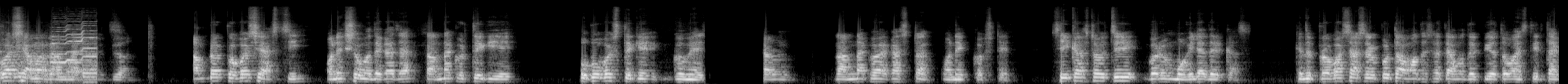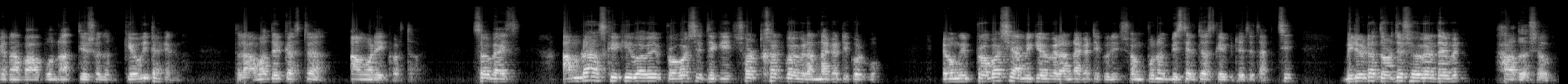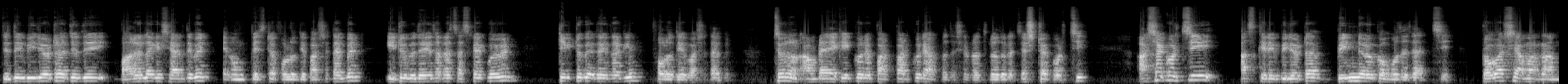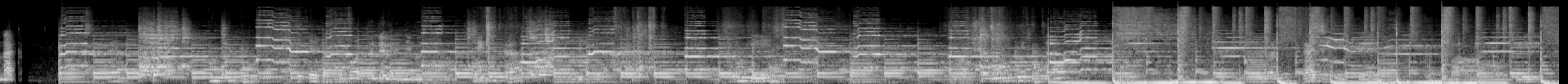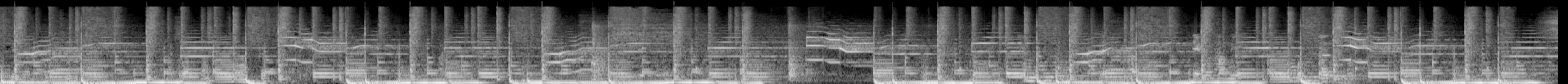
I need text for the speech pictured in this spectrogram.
প্রবাসে আমার রান্না আমরা প্রবাসে আসছি, অনেক সময় দেখা যায় রান্না করতে গিয়ে উপবাস থেকে ঘুমে কারণ রান্না করার কাজটা অনেক কষ্টের। সেই কাজটা হচ্ছে ঘরের মহিলাদের কাজ। কিন্তু প্রবাসে আসার পর তো আমাদের সাথে আমাদের প্রিয়তমা স্ত্রী থাকে না, বা বোন, আত্মীয় স্বজন কেউই থাকেন না। তাহলে আমাদের কাজটা আমারই করতে হয়। সো গাইস আমরা আজকে কীভাবে প্রবাসী থেকে শর্টকাট ভাবে রান্নাকাটি করব এবং এই প্রবাসে আমি কীভাবে রান্নাকাটি করি, সম্পূর্ণ বিস্তারিত আজকে ভিডিওতে থাকছি। ভিডিওটা ধৈর্য সহকারে দেখবেন হ্যাঁ দর্শক। যদি ভিডিওটা যদি ভালো লাগে শেয়ার দিবেন এবং পেজটা ফলো দিয়ে পাশে থাকবেন। ইউটিউবে দেখে থাকলে সাবস্ক্রাইব করবেন টিকটকে দেখে থাকলে ফলো দিয়ে পাশে থাকবেন। চলুন, আমরা এক এক করে পাট পাট করে আপনাদের সামনে তুলে ধরার চেষ্টা করছি। আশা করছি আজকের এই ভিডিওটা ভিন্ন রকম হতে যাচ্ছে। প্রবাসী আমার রান্না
